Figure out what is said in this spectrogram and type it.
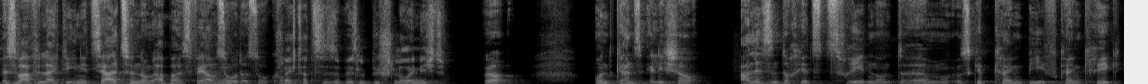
Es war vielleicht die Initialzündung, aber es wäre auch so oder so kommen. Vielleicht hat es ein bisschen beschleunigt. Ja. Und ganz ehrlich, schau, alle sind doch jetzt zufrieden und ähm, es gibt keinen Beef, keinen Krieg.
